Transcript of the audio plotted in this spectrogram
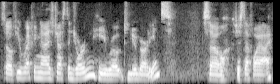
So if you recognize Justin Jordan, he wrote New Guardians. So just FYI.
